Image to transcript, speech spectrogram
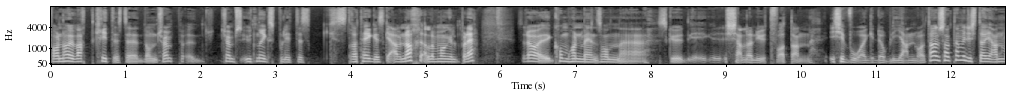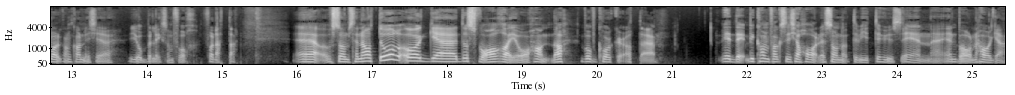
For han har jo vært kritisk til Donald Trump. eh, Trumps utenrikspolitisk strategiske evner, eller mangel på det. Så da kom han med en sånn uh, skjelle han ut for at han ikke vågde å bli gjenvalgt. Han har sagt han vil ikke ta gjenvalg, han kan ikke jobbe liksom for, for dette. Eh, som senator, og eh, da svarer jo han, da, Bob Corker, at vi, det, vi kan faktisk ikke ha det sånn at Det hvite hus er en, en barnehage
